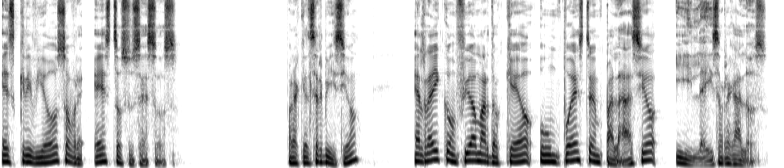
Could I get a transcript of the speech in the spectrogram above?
escribió sobre estos sucesos. Por aquel servicio, el rey confió a Mardoqueo un puesto en palacio y le hizo regalos.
